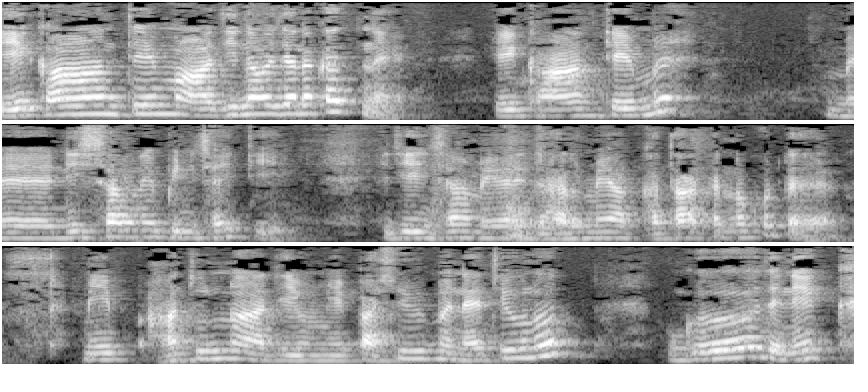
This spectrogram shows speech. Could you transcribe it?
ඒකාන්තයෙන්ම ආදීනව ජනකත් නැහැ. ඒකාන්තයෙන්ම මේ නිස්සරණේ පිණිසයි තියෙන්නේ. ඒ නිසා මෙවැනි ධර්මයක් කතා කරනකොට මේ හඳුන්වා දීම මේ පසුබිම නැති වුණොත් උගෝදෙනෙක්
